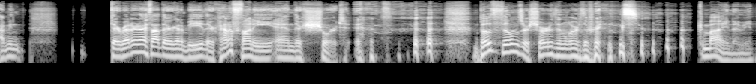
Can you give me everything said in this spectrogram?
I mean, they're better than I thought they were going to be. They're kind of funny and they're short. Both films are shorter than Lord of the Rings combined. I mean,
